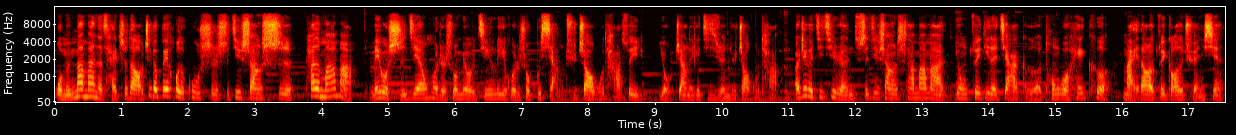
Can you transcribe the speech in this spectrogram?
我们慢慢的才知道，这个背后的故事实际上是他的妈妈。没有时间，或者说没有精力，或者说不想去照顾他，所以有这样的一个机器人去照顾他。而这个机器人实际上是他妈妈用最低的价格通过黑客买到了最高的权限。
